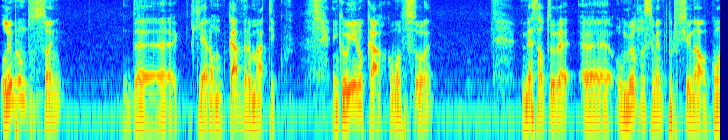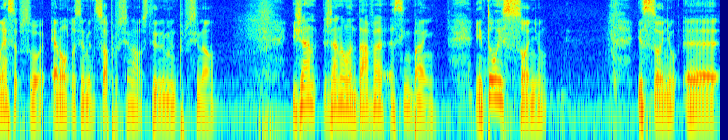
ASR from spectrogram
lembro-me de um sonho de, que era um bocado dramático em que eu ia no carro com uma pessoa. Nessa altura, eh, o meu relacionamento profissional com essa pessoa era um relacionamento só profissional, extremamente profissional, e já, já não andava assim bem. Então, esse sonho, esse sonho, eh,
